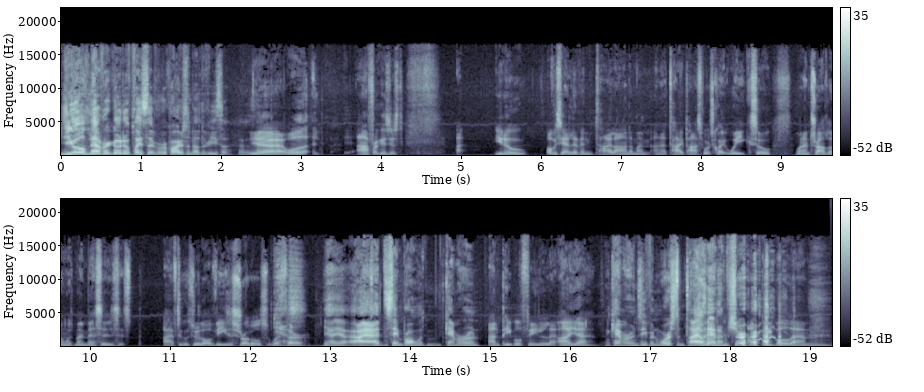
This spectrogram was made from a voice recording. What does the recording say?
you'll never go to a place that requires another visa. Yeah, well, Africa's just, you know, obviously I live in Thailand and, my, and a Thai passport's quite weak. So when I'm traveling with my missus, it's I have to go through a lot of visa struggles with Yes. her, Yeah, yeah. I had the same problem with Cameroon, and people feel like, ah, yeah, and Cameroon's even worse than Thailand. Sure. I'm sure. and people, um,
